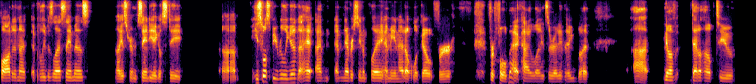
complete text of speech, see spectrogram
Bawden, I, I believe his last name is. Uh, he's from San Diego State. Uh, he's supposed to be really good. I ha- I've I've never seen him play. I mean, I don't look out for for fullback highlights or anything, but uh, you know that'll help too.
